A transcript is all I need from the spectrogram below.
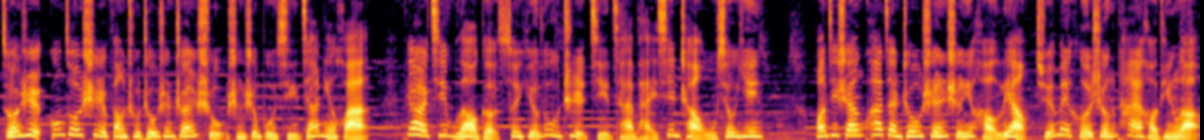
昨日，工作室放出周深专属《生生不息嘉年华》第二期 Vlog 岁月录制及彩排现场无修音。黄绮珊夸赞周深声音好亮，绝美和声太好听了。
